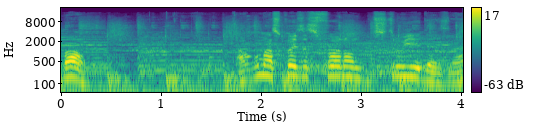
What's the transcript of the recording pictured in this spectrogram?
Bom, algumas coisas foram destruídas, né?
